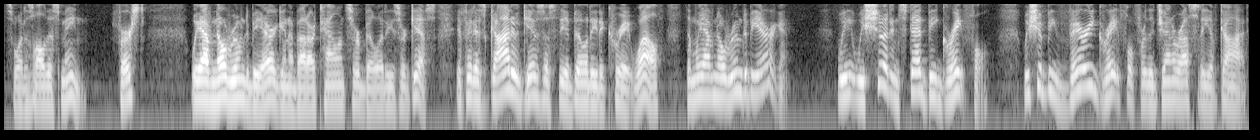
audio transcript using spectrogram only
So, what does all this mean? First, we have no room to be arrogant about our talents or abilities or gifts. If it is God who gives us the ability to create wealth, then we have no room to be arrogant. We, we should instead be grateful. We should be very grateful for the generosity of God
